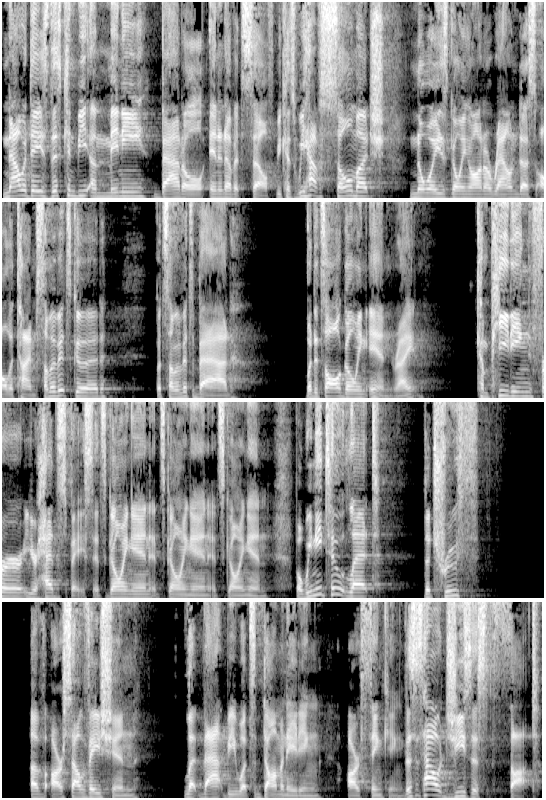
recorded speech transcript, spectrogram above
Nowadays, this can be a mini battle in and of itself because we have so much noise going on around us all the time. Some of it's good, but some of it's bad, but it's all going in, right? Competing for your headspace. It's going in, it's going in, it's going in. But we need to let the truth of our salvation, let that be what's dominating our thinking. This is how Jesus thought.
